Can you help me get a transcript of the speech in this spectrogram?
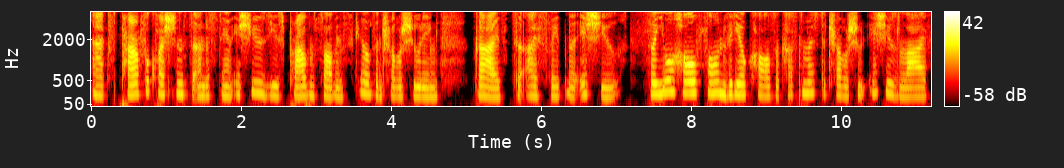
Ask powerful questions to understand issues, use problem solving skills and troubleshooting guides to isolate the issue so you will hold phone video calls with customers to troubleshoot issues live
